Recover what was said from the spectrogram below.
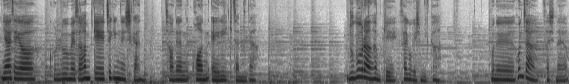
안녕하세요. 골룸에서 함께 책 읽는 시간. 저는 권애리 기자입니다. 누구랑 함께 살고 계십니까? 또는 혼자 사시나요?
